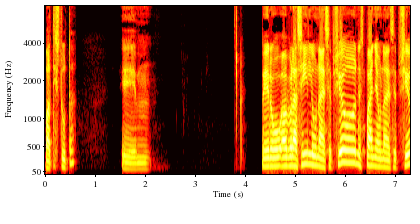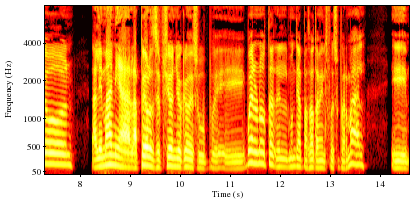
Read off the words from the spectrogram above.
Batistuta. Eh, pero a Brasil una decepción, España una decepción, Alemania la peor decepción yo creo de su... Eh, bueno, no, el Mundial pasado también fue súper mal. Eh,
